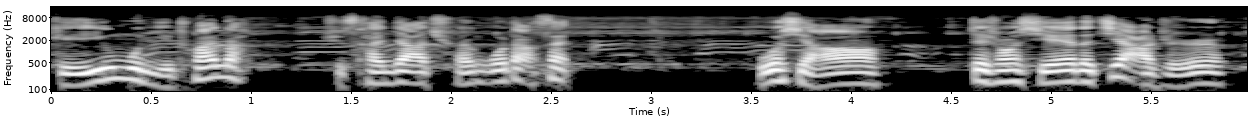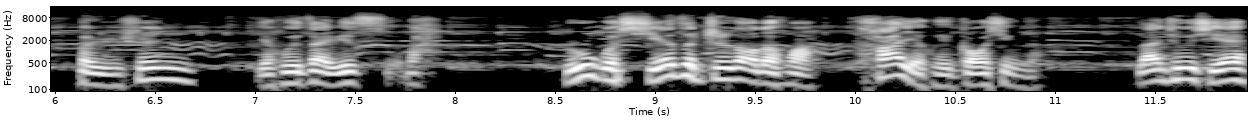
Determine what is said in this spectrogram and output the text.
给樱木你穿呐，去参加全国大赛。我想这双鞋的价值本身也会在于此吧。如果鞋子知道的话，他也会高兴的。篮球鞋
